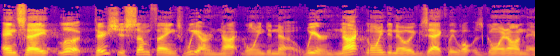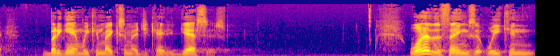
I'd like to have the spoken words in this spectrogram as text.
and say, look, there's just some things we are not going to know. We are not going to know exactly what was going on there. But again, we can make some educated guesses. One of the things that we can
